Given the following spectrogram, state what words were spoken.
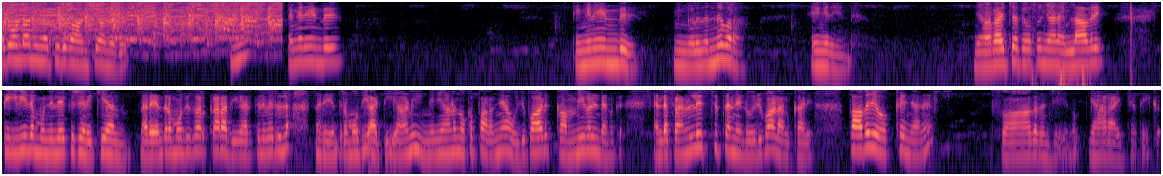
അതുകൊണ്ടാണ് നിങ്ങൾക്ക് ഇത് കാണിച്ചു തന്നത്? എങ്ങനെയുണ്ട്? എങ്ങനെയുണ്ട്? നിങ്ങൾ തന്നെ പറ. എങ്ങനെയുണ്ട്? ഞായറാഴ്ച ദിവസം ഞാൻ എല്ലാവരെയും ടി വിയുടെ മുന്നിലേക്ക് ക്ഷണിക്കുകയാണ്. നരേന്ദ്രമോദി സർക്കാർ അധികാരത്തിൽ വരില്ല. നരേന്ദ്രമോദി അടിയാണ് ഇങ്ങനെയാണെന്നൊക്കെ പറഞ്ഞ ഒരുപാട് കമ്മികളുണ്ട് എനിക്ക്. എന്റെ ഫ്രണ്ട് ലിസ്റ്റിൽ തന്നെ ഉണ്ട് ഒരുപാട് ആൾക്കാർ അപ്പം അവരെയൊക്കെ ഞാൻ സ്വാഗതം ചെയ്യുന്നു ഞായറാഴ്ചത്തേക്ക്.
